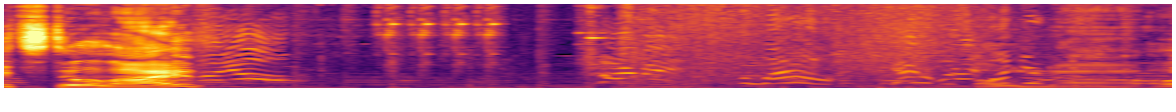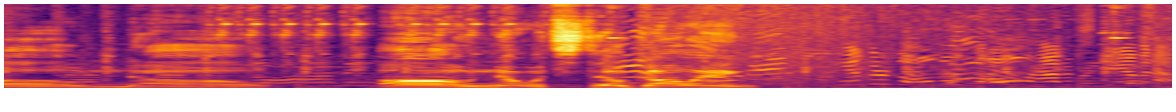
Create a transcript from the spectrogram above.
It's still alive? my own. Wow, that was Oh no, oh no. Oh no, it's still going. Panther's almost all out of stamina.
